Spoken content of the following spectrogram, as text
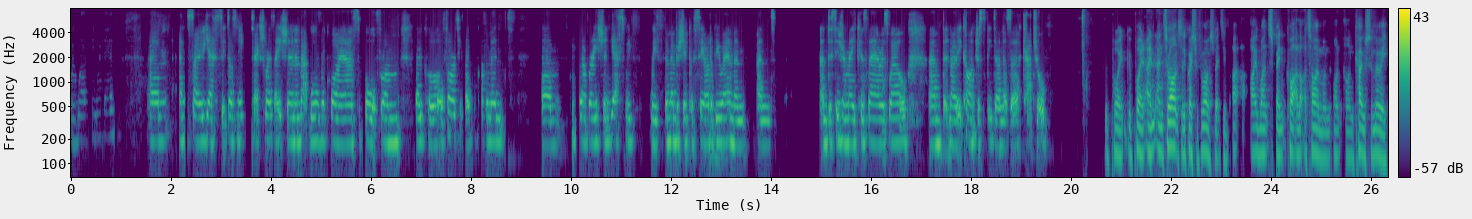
we're working within. Um, and so, yes, it does need contextualisation and that will require support from local authorities, local governments, um, collaboration, yes, with, with the membership of CIWM and, and, and decision makers there as well. Um, but no, it can't just be done as a catch-all. Good point. Good point. And, and to answer the question from my perspective, I, I once spent quite a lot of time on, on, on Koh Samui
